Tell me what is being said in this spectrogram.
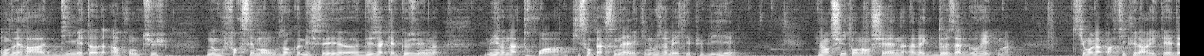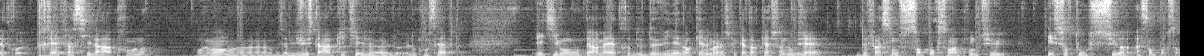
on verra 10 méthodes impromptues. Donc forcément, vous en connaissez euh, déjà quelques-unes, mais il y en a trois qui sont personnelles qui n'ont jamais été publiées. Et ensuite, on enchaîne avec deux algorithmes qui ont la particularité d'être très faciles à apprendre. Vraiment, euh, vous avez juste à appliquer le concept et qui vont vous permettre de deviner dans quelle main le spectateur cache un objet de façon 100% impromptue et surtout sûre à 100%.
